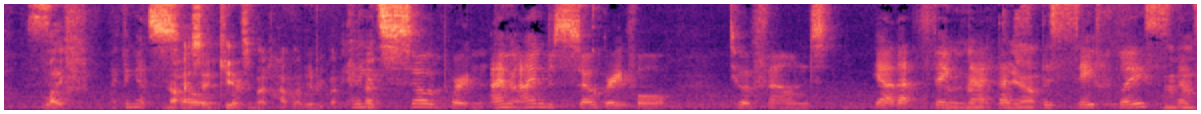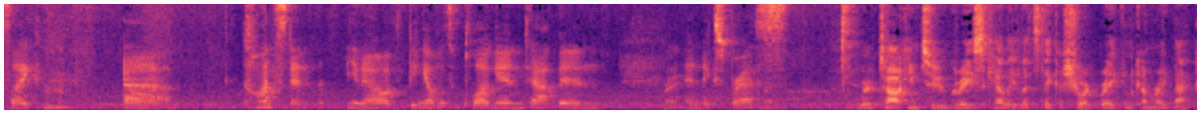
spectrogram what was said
So- life. I think it's Not so I said kids, important. but how about everybody? I think it's so important. I'm Yeah. I'm just so grateful to have found yeah that thing Mhm. that that's Yeah. this safe place Mhm. that's like Mhm. uh, constant you know of being able to plug in tap in right. and express We're talking to Grace Kelly. Let's take a short break and come right back.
